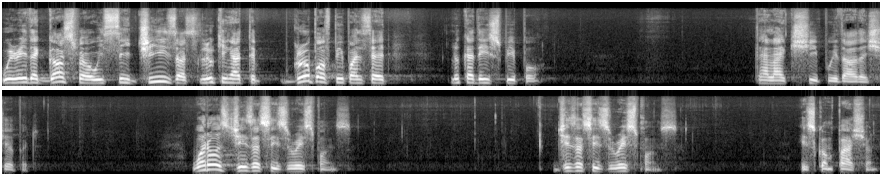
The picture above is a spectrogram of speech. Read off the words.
We read the gospel, we see Jesus looking at the group of people and said, Look at these people. They're like sheep without a shepherd. What was Jesus' response? Jesus' response is compassion.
